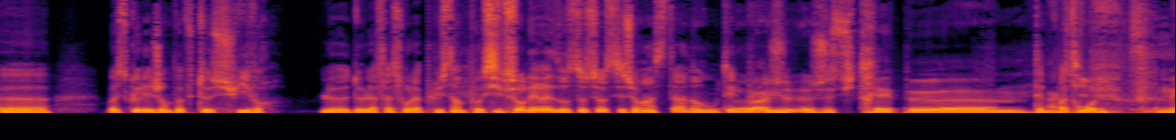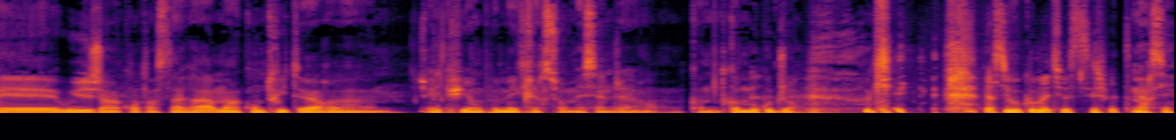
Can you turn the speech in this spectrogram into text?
Où est-ce que les gens peuvent te suivre? Le, de la façon la plus simple possible sur les réseaux sociaux C'est sur Insta, non Ou t'es le Ouais, plus... je, je suis très peu. Euh, T'aimes pas actif. Mais oui, j'ai un compte Instagram, un compte Twitter. euh, et puis on peut m'écrire sur Messenger, comme, comme beaucoup de gens. Ok. Merci beaucoup, Mathieu. C'est chouette. Merci.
